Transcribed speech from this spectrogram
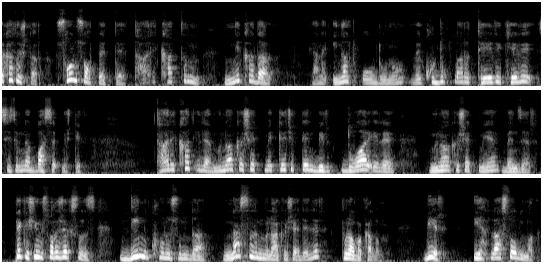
Arkadaşlar son sohbette tarikatın ne kadar yani inat olduğunu ve kurdukları tehlikeli sistemden bahsetmiştik. Tarikat ile münakaşa etmek gerçekten bir duvar ile münakaşa etmeye benzer. Peki şimdi soracaksınız. Din konusunda nasıl münakaşa edilir? Buna bakalım. Bir, ihlaslı olmak.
